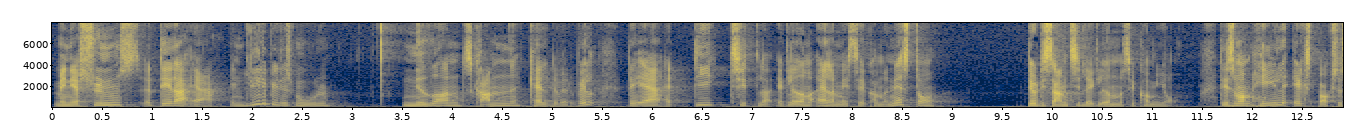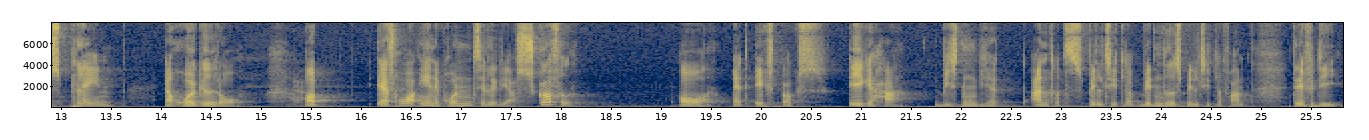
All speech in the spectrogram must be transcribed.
Men jeg synes, at det der er en lille bitte smule nederen, skræmmende, kald det hvad du vil, det er, at de titler, jeg glæder mig allermest til at komme næste år, det er jo de samme titler, jeg glæder mig til at komme i år. Det er som om hele Xbox's plan er rykket et år. Og jeg tror, en af grunden til, at jeg er skuffet over, at Xbox ikke har vist nogle af de her andre spiltitler, ventede spiltitler frem, det er fordi,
